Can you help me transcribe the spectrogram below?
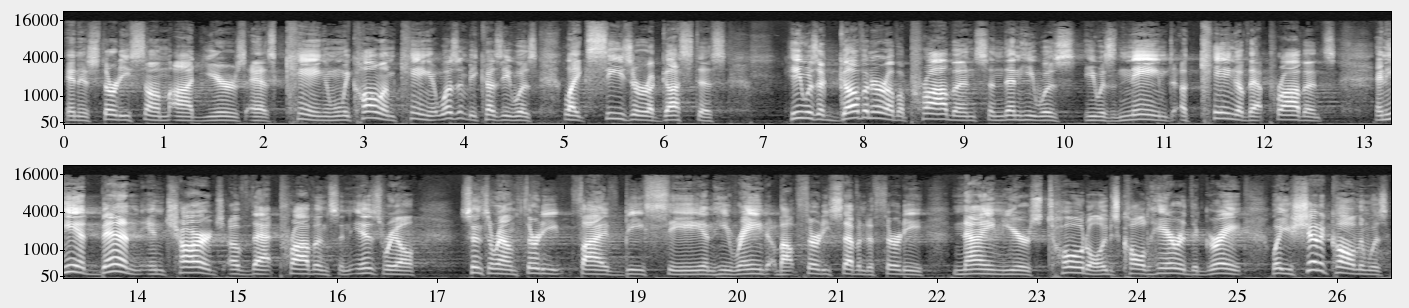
in his 30 some odd years as king. And when we call him king, it wasn't because he was like Caesar Augustus. He was a governor of a province, and then he was, he was named a king of that province. And he had been in charge of that province in Israel since around 35 BC, and he reigned about 37 to 39 years total. He was called Herod the Great. What you should have called him was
